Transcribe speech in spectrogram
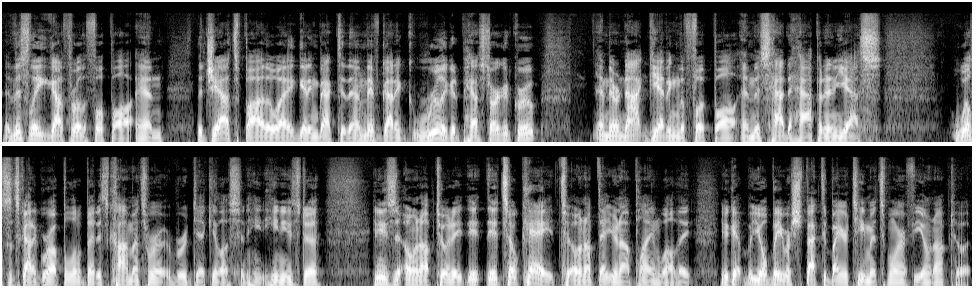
in this league, you got to throw the football. And the Jets, by the way, getting back to them, they've got a really good pass target group, and they're not getting the football. And this had to happen. And yes, Wilson's got to grow up a little bit. His comments were ridiculous, and he, he needs to he needs to own up to it. It, it. It's okay to own up that you're not playing well. They, you get you'll be respected by your teammates more if you own up to it.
